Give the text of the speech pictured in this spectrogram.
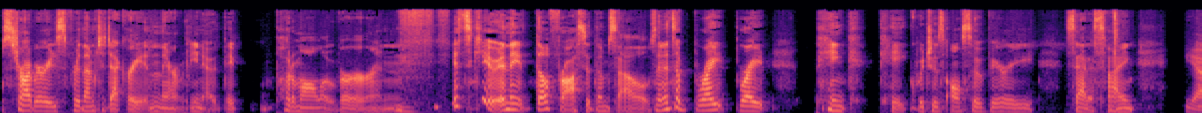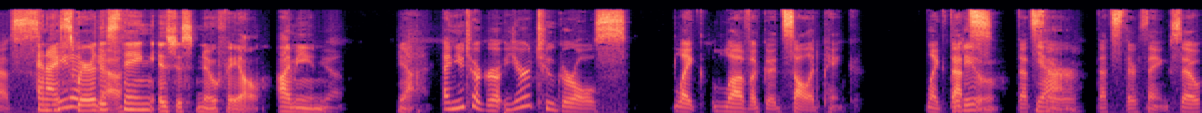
strawberries for them to decorate. And they're, you know, they put them all over, and it's cute. And they they'll frost it themselves, and it's a bright, bright pink cake, which is also very satisfying. yes. And I it- swear, this thing is just no fail. I mean, Yeah. yeah. And you two are girl, your two girls like love a good solid pink. Like that's. That's Yeah. their that's their thing. So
